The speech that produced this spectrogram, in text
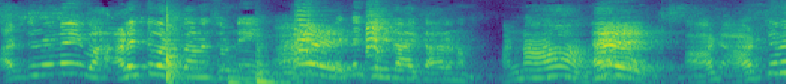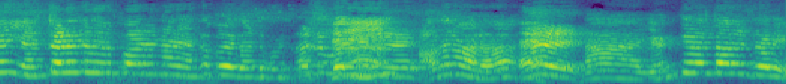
அர்ஜுனனை வ- அழைத்து வரத்தானே சொன்னேன். என்ன செய்தாய் காரணம்? அண்ணா அர்ஜுனன் எந்த இடத்துல இருப்பாரு? நான் எங்க போய் கண்டுபிடிப்பேன்? சரி. அதனால நான் எங்க இருந்தாலும் சரி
